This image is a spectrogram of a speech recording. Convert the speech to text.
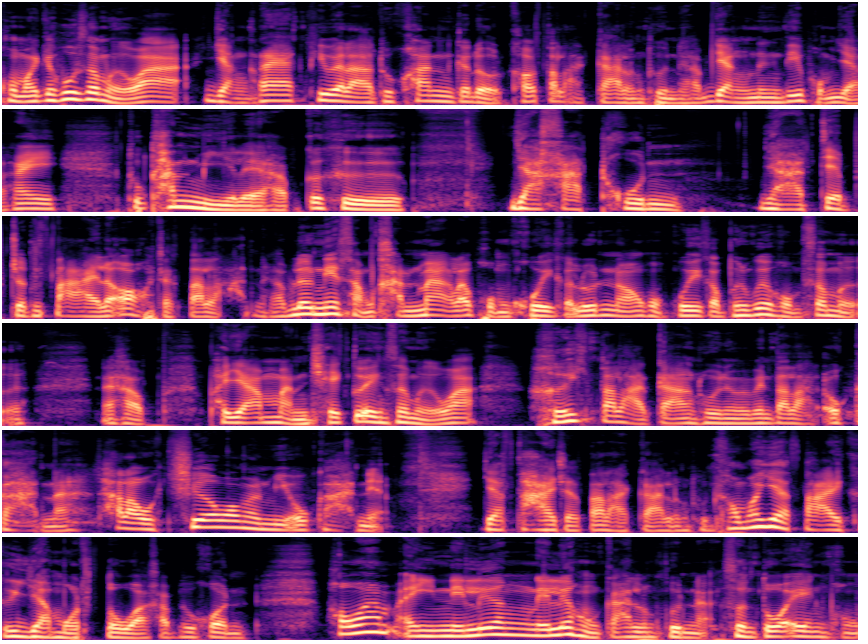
ผมมักจะพูดเสมอว่าอย่างแรกที่เวลาทุกท่านกระโดดเข้าตลาดการลงทุนนะครับ อย่างหนึ่งที่ผมอยากให้ทุกท่านมีเลยครับ ก็คือ อย่าขาดทุน อย่าเจ็บจนตายแล้วออกจากตลาดนะครับ เรื่องนี้สำคัญมากแล้วผมคุยกับรุ่นน้องผมคุยกับเพื่อนๆผมเสมอนะครับ พยายามหมั่นเช็คตัวเองเสมอว่าเฮ้ยตลาดการลงทุนเนี่ยมันเป็นตลาดโอกาสนะ ถ้าเราเชื่อว่ามันมีโอกาสเนี่ย อย่าตายจากตลาดการลงทุนคำว่าอย่าตายคืออย่าหมดตัวครับทุกคน เพราะว่าไอ้ในเรื่องในเรื่องของการลงทุนอะส่วนตัวเองของ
